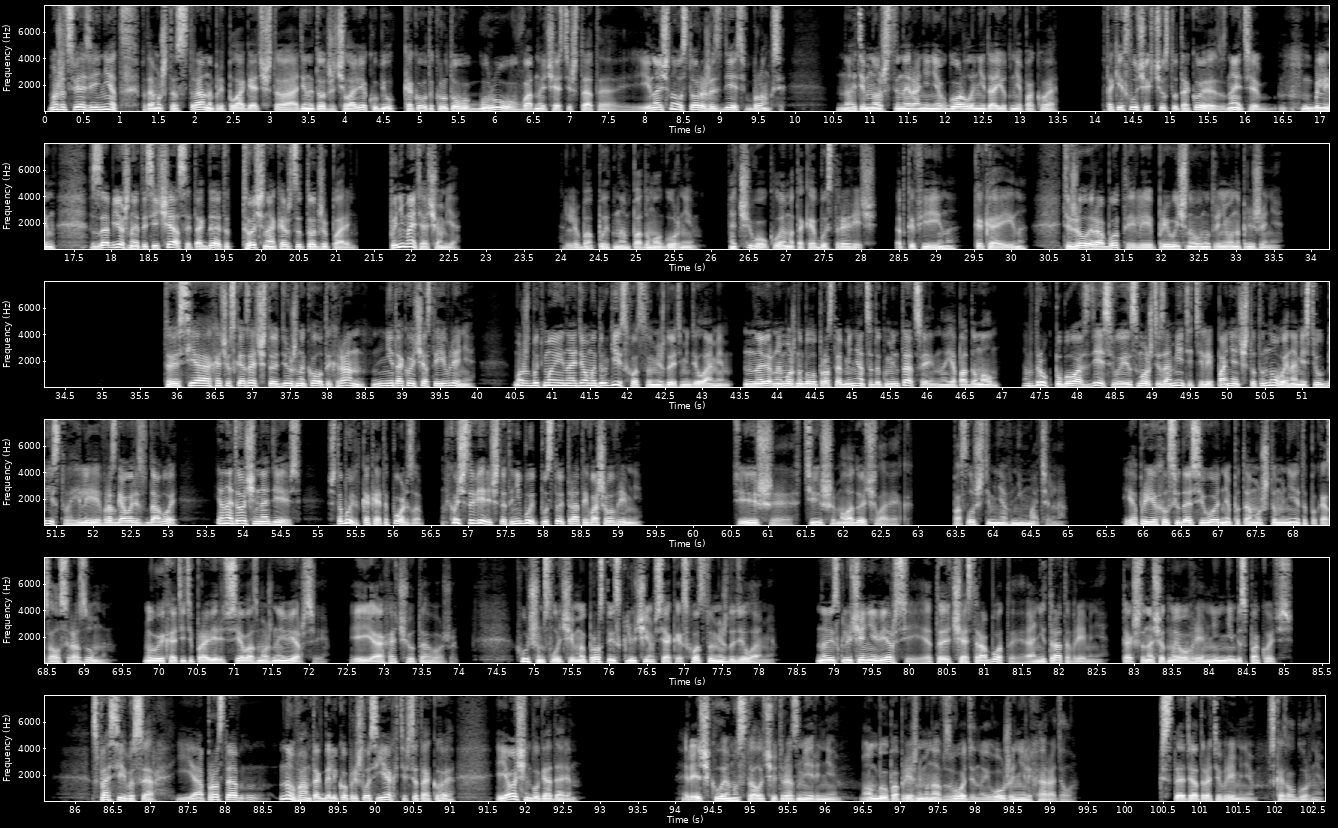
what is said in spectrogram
Может, связи и нет, потому что странно предполагать, что один и тот же человек убил какого-то крутого гуру в одной части штата и ночного сторожа здесь, в Бронксе. Но эти множественные ранения в горло не дают мне покоя. В таких случаях чувство такое, знаете, блин, забьешь на это сейчас, и тогда это точно окажется тот же парень. Понимаете, о чем я? «Любопытно», — подумал Гурни. «Отчего у Клэма такая быстрая речь? От кофеина? Кокаина? Тяжелой работы или привычного внутреннего напряжения?» «То есть я хочу сказать, что дюжина колотых ран — не такое частое явление. Может быть, мы найдем и другие сходства между этими делами. Наверное, можно было просто обменяться документацией, но я подумал, вдруг, побывав здесь, вы сможете заметить или понять что-то новое на месте убийства или в разговоре с вдовой». Я на это очень надеюсь, что будет какая-то польза. Хочется верить, что это не будет пустой тратой вашего времени». «Тише, тише, молодой человек. Послушайте меня внимательно. Я приехал сюда сегодня, потому что мне это показалось разумным. Вы хотите проверить все возможные версии, и я хочу того же. В худшем случае мы просто исключим всякое сходство между делами. Но исключение версий — это часть работы, а не трата времени. Так что насчет моего времени не беспокойтесь». «Спасибо, сэр. Я просто... Ну, вам так далеко пришлось ехать и все такое. Я очень благодарен». Речь Клэма стала чуть размереннее. Он был по-прежнему на взводе, но его уже не лихорадило. «Кстати, о трате времени», — сказал Гурни.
